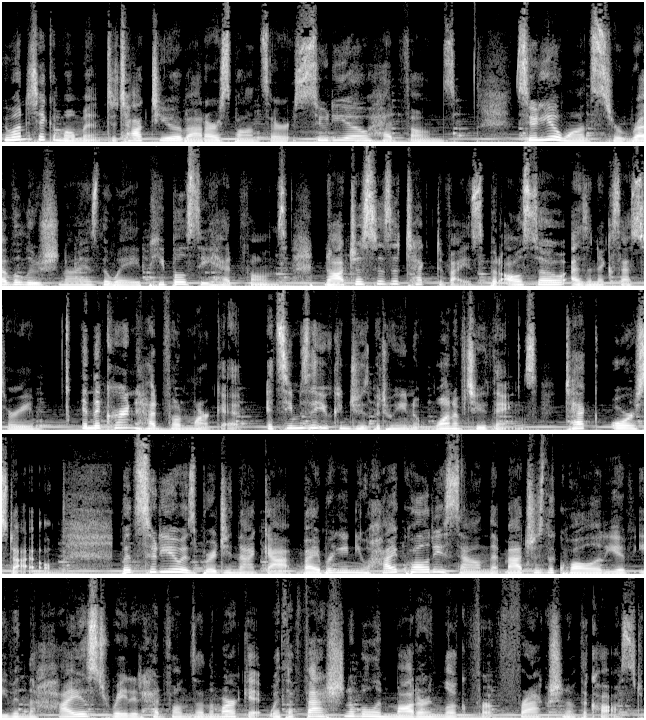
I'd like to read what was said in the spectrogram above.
We want to take a moment to talk to you about our sponsor, Sudio Headphones. Sudio wants to revolutionize the way people see headphones, not just as a tech device, but also as an accessory. In the current headphone market, it seems that you can choose between one of two things tech or style. But Sudio is bridging that gap by bringing you high quality sound that matches the quality of even the highest rated headphones on the market with a fashionable and modern look for a fraction of the cost.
